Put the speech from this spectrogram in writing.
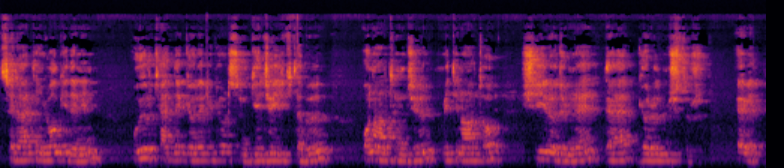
Selahattin Yolgiden'in Uyurken de Görebiliyorsun Geceyi kitabı 16. Metin Atok şiir ödülüne değer görülmüştür. Evet.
